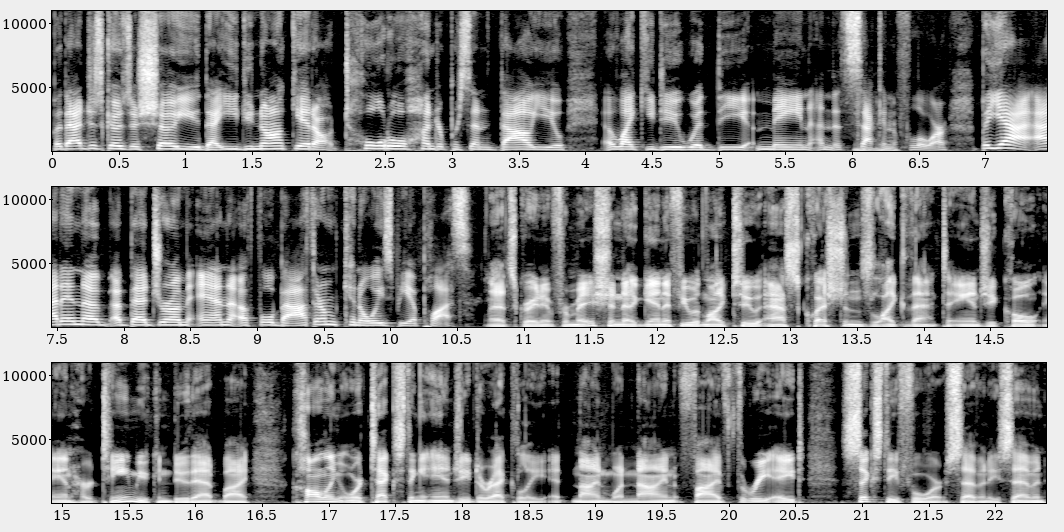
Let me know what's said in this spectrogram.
But that just goes to show you that you do not get a total 100% value like you do with the main and the 2nd mm-hmm. floor. But yeah, add in a, a bedroom and a full bathroom can always be a plus. That's great information. Again, if you would like to ask questions like that to Angie Cole and her team, you can do that by calling or texting Angie directly at 919 538 6477.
